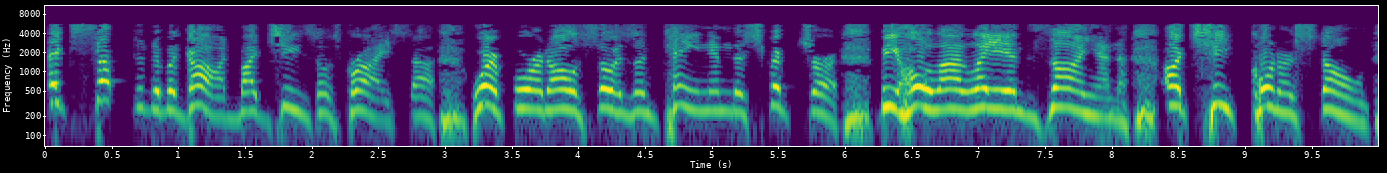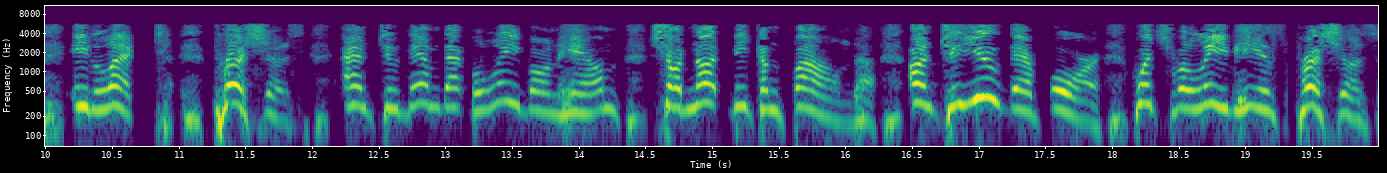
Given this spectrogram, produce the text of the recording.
accepted of God by Jesus Christ. Uh, wherefore it also is attained saying in the scripture, Behold, I lay in Zion a chief cornerstone, elect, precious, and to them that believe on him shall not be confounded. Unto you therefore, which believe he is precious,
